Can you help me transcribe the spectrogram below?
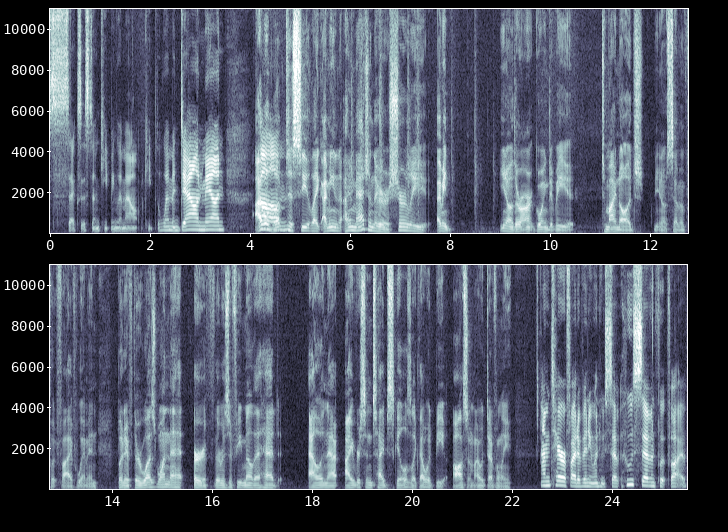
sexist and keeping them out, keep the women down, man. I would um, love to see like I mean I imagine there are surely I mean, you know there aren't going to be, to my knowledge, you know seven foot five women, but if there was one that or if there was a female that had Allen Iverson type skills, like that would be awesome. I would definitely I'm terrified of anyone who's seven, who's seven foot five.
